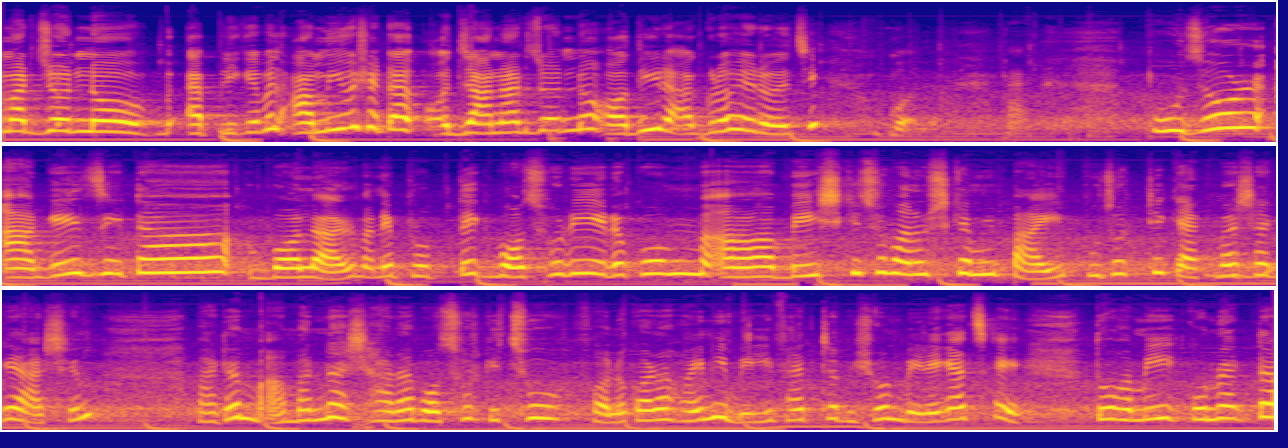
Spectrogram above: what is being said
আমার জন্য অ্যাপ্লিকেবল আমিও সেটা জানার জন্য অধীর আগ্রহে রয়েছি। বলো। পুজোর আগে যেটা বলার মানে প্রত্যেক বছরই এরকম বেশ কিছু মানুষকে আমি পাই। পুজোর ঠিক এক মাস আগে আসেন। ম্যাডাম, আমার না সারা বছর কিছু ফলো করা হয়নি। বেলি ফ্যাটটা ভীষণ বেড়ে গেছে। তো আমি কোনো একটা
